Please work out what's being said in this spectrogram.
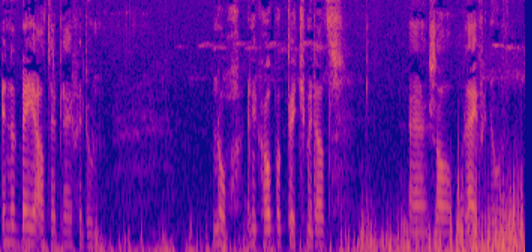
en dat ben je altijd blijven doen. Nog. En ik hoop ook dat je me dat uh, zal blijven doen.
